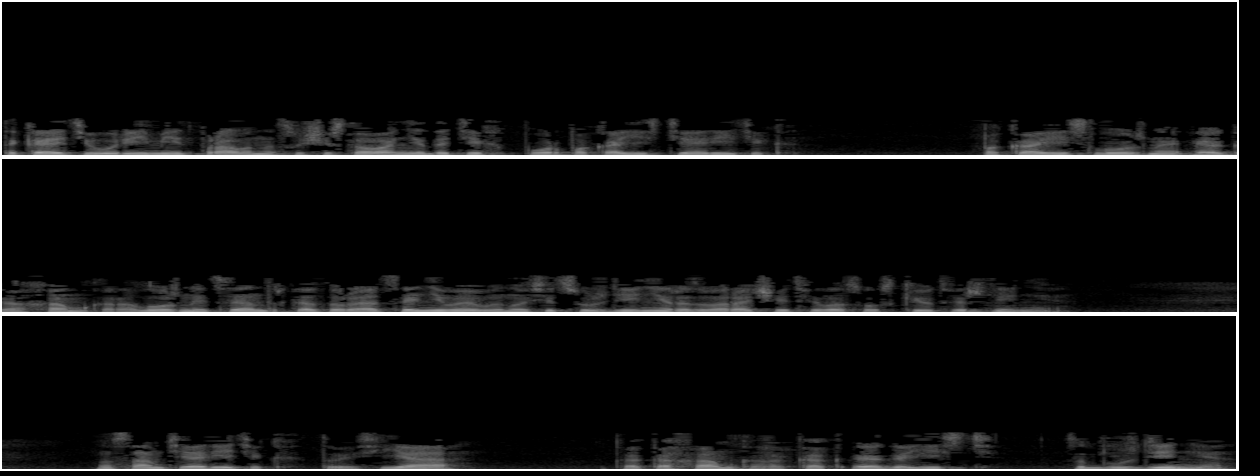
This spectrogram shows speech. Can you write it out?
Такая теория имеет право на существование до тех пор, пока есть теоретик – пока есть ложное эго Ахамкара, ложный центр, который, оценивая, выносит суждения и разворачивает философские утверждения. Но сам теоретик, то есть я, как Ахамкара, как эго, есть заблуждение.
